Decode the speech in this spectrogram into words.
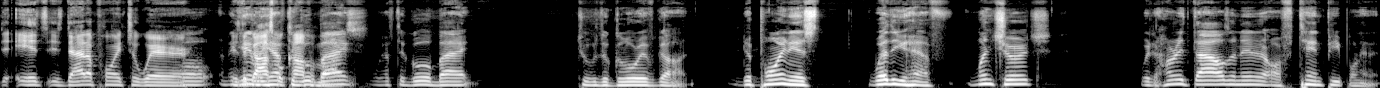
th- it's is that a point to where Well, and is the again, we gospel go back. compromised? We have to go back to the glory of God. The point is whether you have one church with hundred thousand in it or ten people in it,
